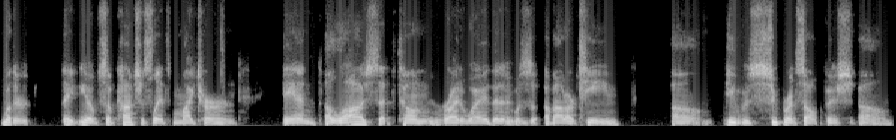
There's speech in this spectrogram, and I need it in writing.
whether they you know subconsciously it's my turn, and Alaj set the tone right away that it was about our team. Um, he was super unselfish. Um,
